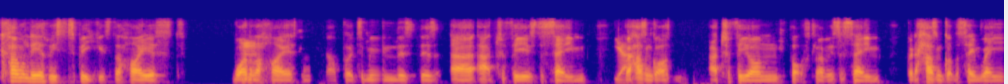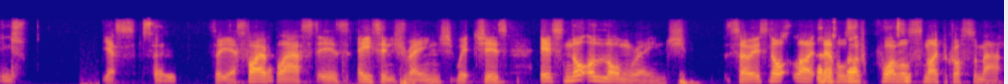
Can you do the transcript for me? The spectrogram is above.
currently as we speak, it's the highest, one Hmm. of the highest outputs. I mean, there's there's uh, atrophy is the same, Yeah. but it hasn't got atrophy on Foxglove is the same, but it hasn't got the same range. Yes. So So yeah, Fire Blast is eight inch range, which is it's not a long range. So it's not like No, levels not. of Quarrel snipe across the map.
